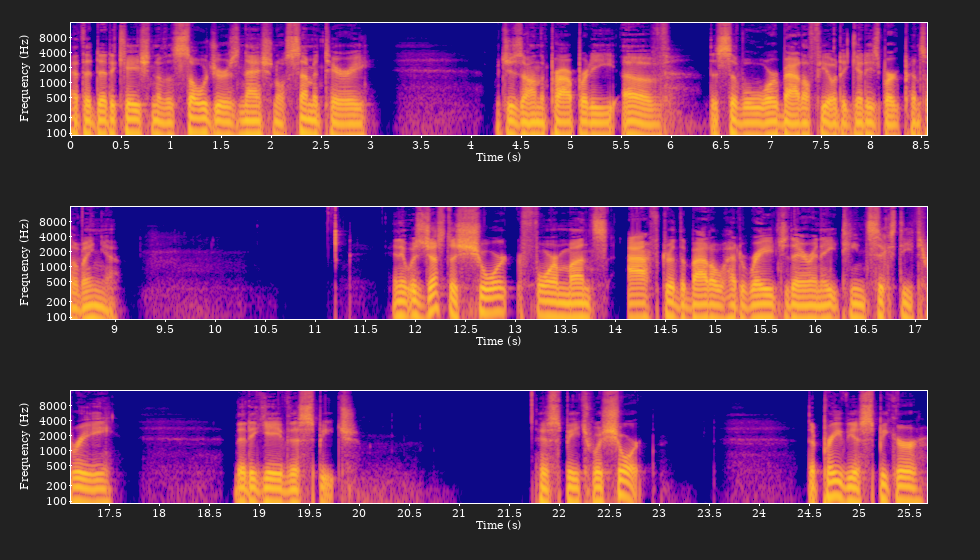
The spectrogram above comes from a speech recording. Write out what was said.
at the dedication of the Soldiers National Cemetery, which is on the property of the Civil War battlefield at Gettysburg, Pennsylvania. And it was just a short four months after the battle had raged there in 1863 that he gave this speech. His speech was short. The previous speaker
